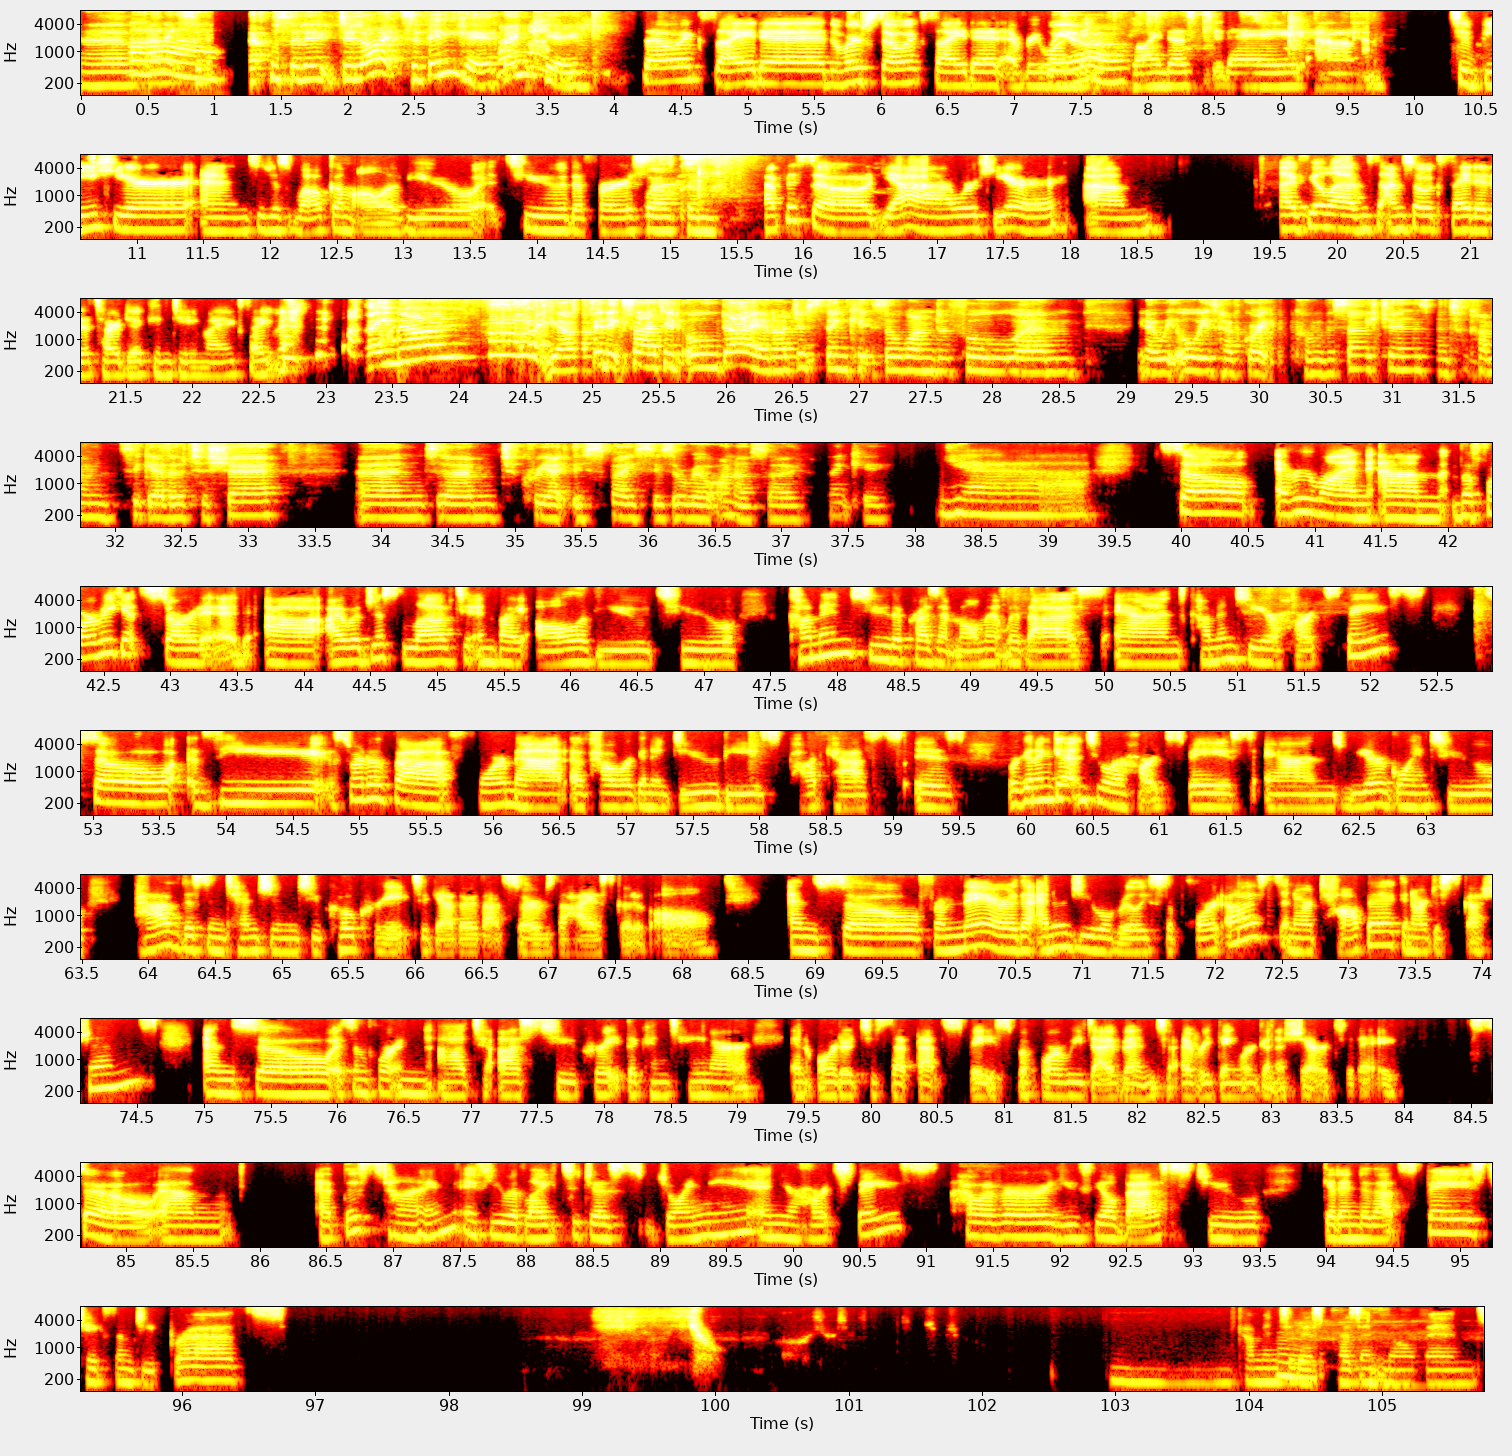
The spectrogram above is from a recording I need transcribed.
Um, And it's an absolute delight to be here. Thank you. So excited. We're so excited, everyone that joined us today. Um, to be here and to just welcome all of you to the first welcome episode. Yeah, we're here. Um, I feel I'm I'm so excited. It's hard to contain my excitement. I know. Yeah, I've been excited all day, and I just think it's a wonderful. Um, you know, we always have great conversations, and to come together to share and um, to create this space is a real honor. So, thank you. Yeah. So, everyone, um, before we get started, uh, I would just love to invite all of you to come into the present moment with us and come into your heart space. So, the sort of uh, format of how we're going to do these podcasts is we're going to get into our heart space and we are going to have this intention to co create together that serves the highest good of all. And so from there, the energy will really support us in our topic and our discussions. And so it's important uh, to us to create the container in order to set that space before we dive into everything we're going to share today. So, um, at this time, if you would like to just join me in your heart space, however you feel best to get into that space, take some deep breaths. Mm, come into this present moment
